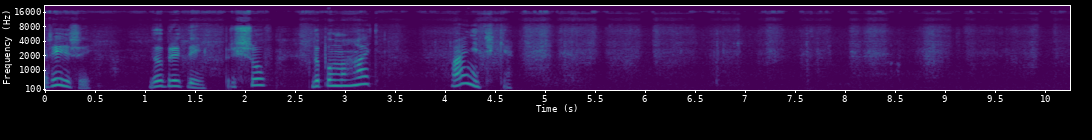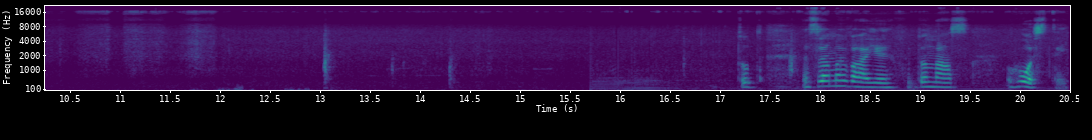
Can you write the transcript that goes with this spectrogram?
Рижий, добрий день. Прийшов допомагати Анічки. Тут замиває до нас гостей.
